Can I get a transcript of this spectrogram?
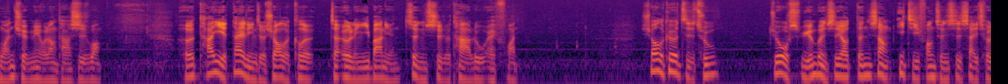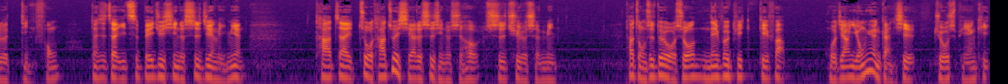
完全没有让他失望，而他也带领着肖尔克在二零一八年正式的踏入 F1。”肖尔克指出，George 原本是要登上一级方程式赛车的顶峰，但是在一次悲剧性的事件里面，他在做他最喜爱的事情的时候失去了生命。他总是对我说：“Never give up。”我将永远感谢 George Bianchi，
